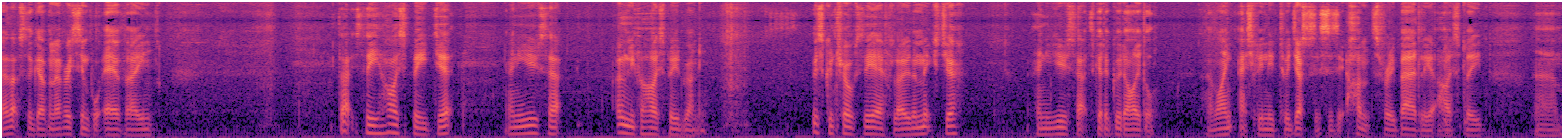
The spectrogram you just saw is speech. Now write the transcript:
uh, that's the governor, very simple air vane. That's the high speed jet and you use that only for high speed running. This controls the airflow, the mixture and you use that to get a good idle. Um, I actually need to adjust this as it hunts very badly at high speed. Um,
